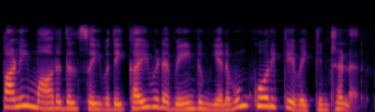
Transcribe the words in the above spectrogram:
பணி மாறுதல் செய்வதை கைவிட வேண்டும் எனவும் கோரிக்கை வைக்கின்றனர்.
